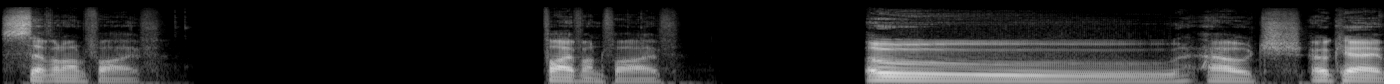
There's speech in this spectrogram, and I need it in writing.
7 on 5. 5 on 5. Oh, ouch. Okay.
